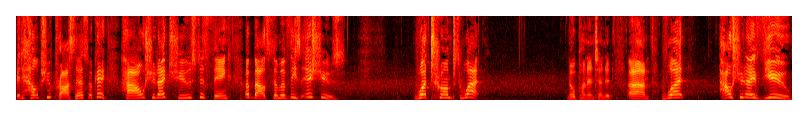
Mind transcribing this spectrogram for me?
it helps you process okay, how should I choose to think about some of these issues? What trumps what? No pun intended. Um, what, how should I view?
